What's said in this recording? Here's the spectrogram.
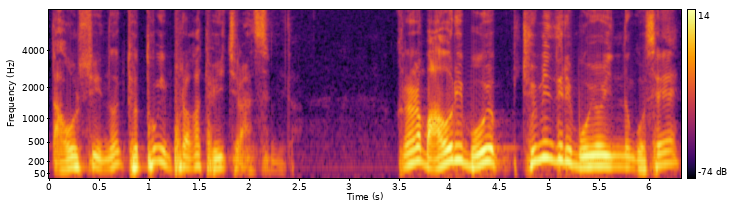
나올 수 있는 교통 인프라가 돼 있질 않습니다. 그러나 마을이 모여 주민들이 모여 있는 곳에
